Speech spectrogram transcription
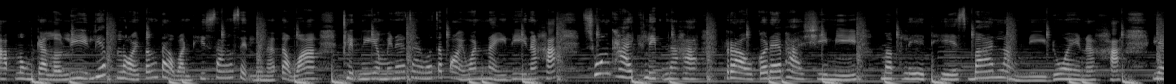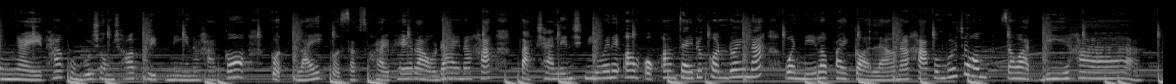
อัพลงแกลเลอรี่เรียบร้อยตั้งแต่วันที่สร้างเสร็จเลยนะ แต่ว่าคลิปนี้ยังไม่แน่ใจว่าจะปล่อยวันไหนดีนะคะ ช่วงท้ายคลิปนะคะ เราก็ได้พาชีมิมาเพลย์เทสบ้านหลังนี้ด้วยนะคะ ยังไงถ้าคุณผู้ชมชอบคลิปนี้นะคะ ก็กดไลค์กด subscribe ให้เราได้นะคะ ฝากชาเลนจ์นี้ไว้ในอ้อมอกอ้อมใจทุกคนด้วยนะ วันนี้เราไปก่อนแล้วนะคะ คุณผู้ชม สวัสดีค่ะ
